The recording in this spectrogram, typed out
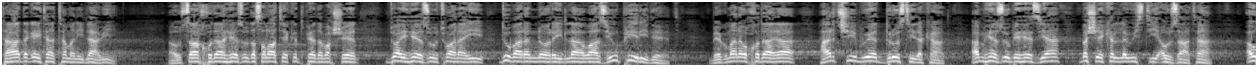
تا دەگەیتە تەمەنی لاوی ئەوسا خدا هێز و دەسەڵاتێکت پێدەبەخشێت دوای هێز و توانایی دووبارە نۆرەی لاوازی و پیری دێت بێگومانە و خدایە هەرچی بوێت دروستی دەکات ئەم هێز و بەهێزیە بەشێکە لە ویستی ئەو زاتە ئەو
